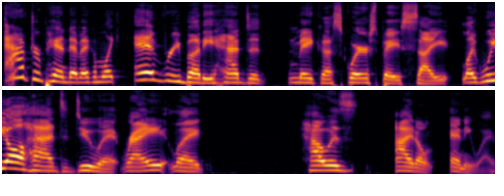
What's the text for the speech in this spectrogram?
after pandemic, I'm like everybody had to make a Squarespace site. Like we all had to do it, right? Like, how is I don't anyway.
